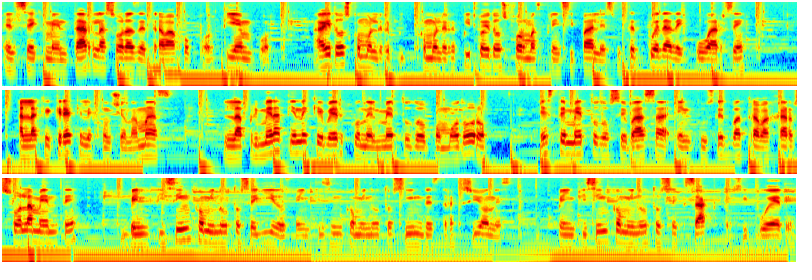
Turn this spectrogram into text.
El segmentar las horas de trabajo por tiempo. Hay dos, como le, como le repito, hay dos formas principales. Usted puede adecuarse a la que crea que le funciona más. La primera tiene que ver con el método Pomodoro. Este método se basa en que usted va a trabajar solamente 25 minutos seguidos, 25 minutos sin distracciones, 25 minutos exactos si puede.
